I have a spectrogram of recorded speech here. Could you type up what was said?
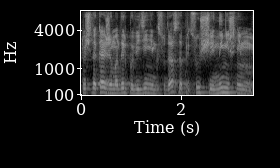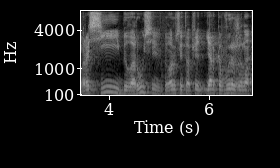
точно такая же модель поведения государства, присущая нынешним России, Беларуси. В Беларуси это вообще ярко выражено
